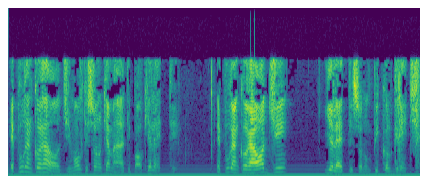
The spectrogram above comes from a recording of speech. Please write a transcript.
eppure ancora oggi molti sono chiamati pochi eletti. Eppure ancora oggi gli eletti sono un piccolo gregge,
